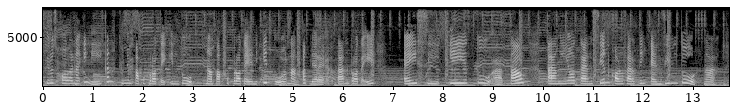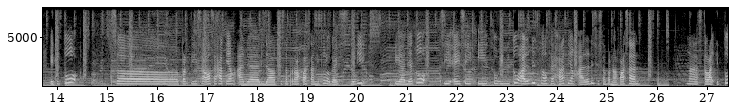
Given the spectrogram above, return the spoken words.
virus corona ini kan punya paku protein tuh. Nah, paku protein itu nangkap deretan protein ACE itu atau angiotensin converting enzyme tuh. Nah, itu tuh seperti sel sehat yang ada di dalam sistem pernafasan itu loh guys. Jadi Iya dia tuh si ACE2 ini tuh ada di sel sehat yang ada di sistem pernafasan. Nah, setelah itu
